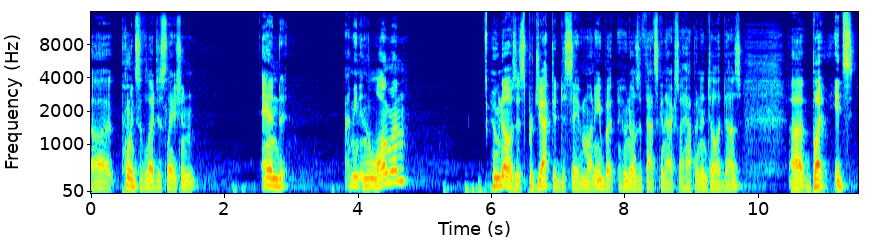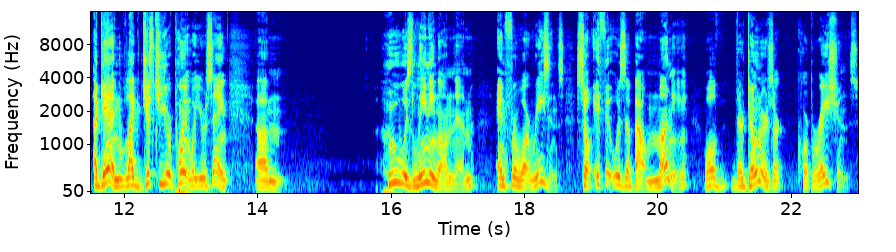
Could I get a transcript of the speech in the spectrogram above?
uh, points of legislation, and I mean, in the long run, who knows? It's projected to save money, but who knows if that's going to actually happen until it does. Uh, but it's again, like just to your point, what you were saying, um, who was leaning on them and for what reasons. So if it was about money, well, their donors are corporations.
